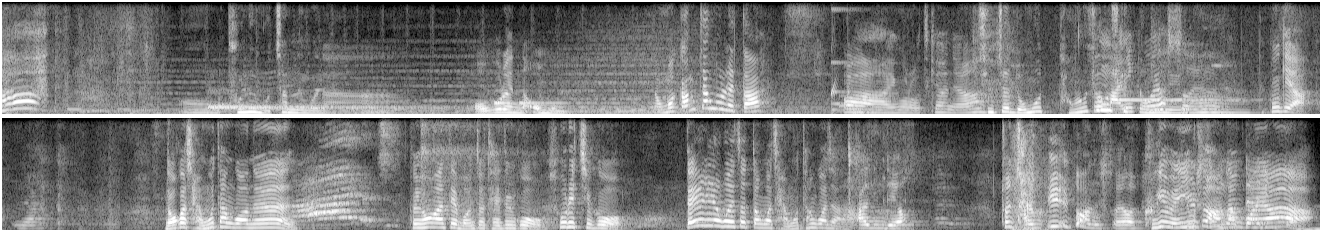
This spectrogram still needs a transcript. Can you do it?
어, 분을 못 참는구나. 억울했나? 어머. 정말 깜짝 놀랐다. 와, 이걸 어떻게 하냐. 진짜 너무 좀 많이 당황스러우시겠다, 어머니. 꼬였어요. 구기야. 너가 잘못한 거는 그 형한테 먼저 대들고 소리치고 때리려고 했었던 거 잘못한 거잖아. 아닌데요? 전 잘못 1도 안 했어요. 그게 왜 일도 안 한 욕심만 때린 거야?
